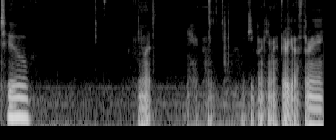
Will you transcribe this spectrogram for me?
Two. You know what? Here, keep it on camera. There we go. Three.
